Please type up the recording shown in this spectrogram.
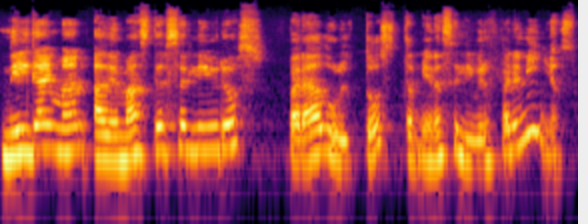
Neil Gaiman, además de hacer libros para adultos, también hace libros para niños.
